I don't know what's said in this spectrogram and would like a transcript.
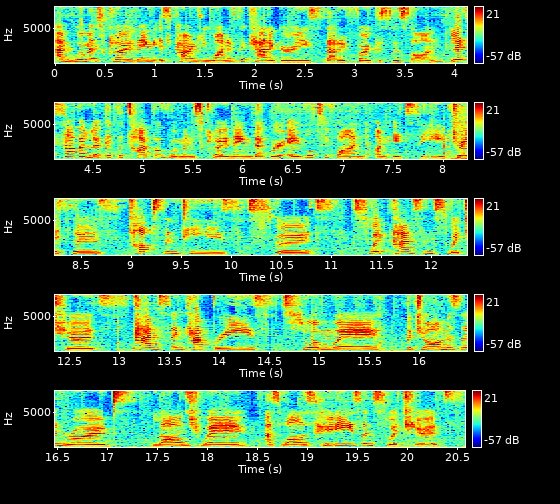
and women's clothing is currently one of the categories that it focuses on. Let's have a look at the type of women's clothing that we're able to find on Etsy. Dresses, tops and tees, skirts, sweatpants and sweatshirts, pants and capris, swimwear, pajamas and robes, loungewear, as well as hoodies and sweatshirts.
